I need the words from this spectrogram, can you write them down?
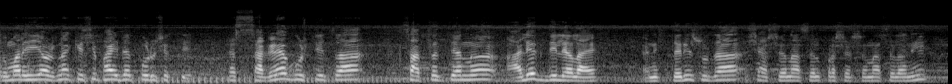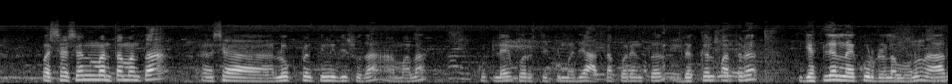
तुम्हाला ही योजना कशी फायद्यात पडू शकते ह्या सगळ्या गोष्टीचा सातत्यानं आलेख दिलेला आहे. आणि तरीसुद्धा शासन असेल प्रशासन असेल आणि प्रशासन म्हणता म्हणता अशा शा लोकप्रतिनिधीसुद्धा आम्हाला कुठल्याही परिस्थितीमध्ये आतापर्यंत दखलपात्र घेतलेलं नाही कुर्डूला म्हणून. आज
